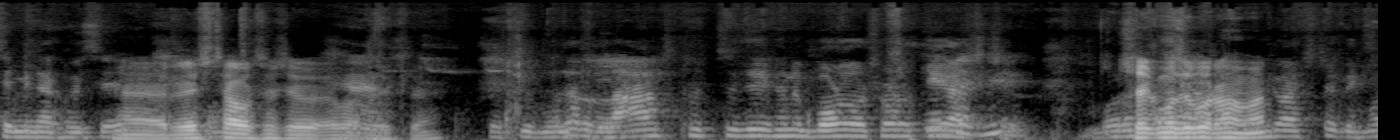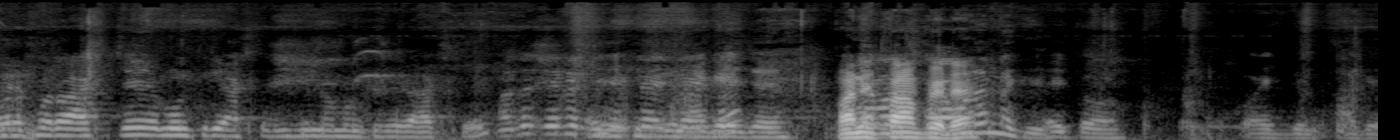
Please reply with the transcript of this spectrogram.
সেমিনার হয়েছে। হ্যাঁ রেস্ট হাউস হিসেবে ব্যবহার হ্যাঁ। হয়েছে। লাস্ট হচ্ছে যে এখানে বড় সড়ো কে আসছে? শেখ মুজিবুর রহমান। কেউ আসছে দেখছেন? বড় সড়ো আসছে মন্ত্রী আসছে বিভিন্ন মন্ত্রীরা আসছে। এই যে কিছুদিন আগে যে পানির পাম্প এটা। এই তো। কয়েকদিন আগে।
